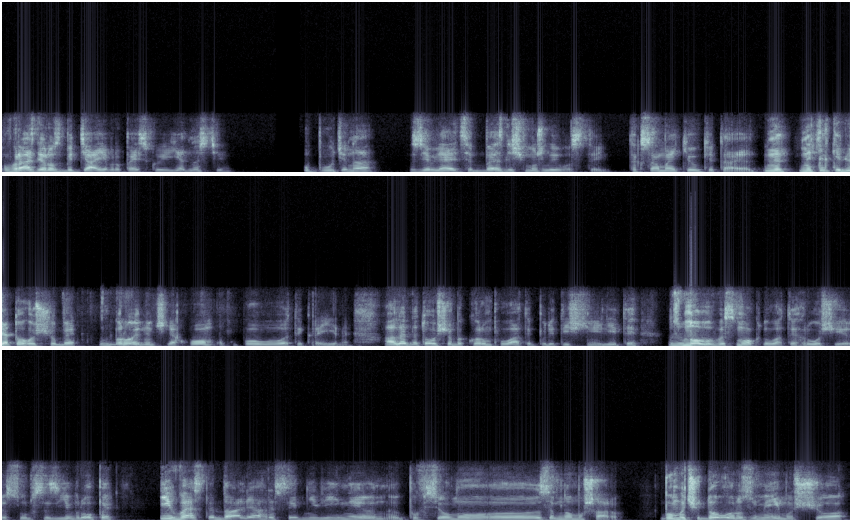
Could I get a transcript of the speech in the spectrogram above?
в разі розбиття європейської єдності у Путіна з'являється безліч можливостей, так само, як і у Китаю, не, не тільки для того, щоб збройним шляхом окуповувати країни, але для того, щоб корумпувати політичні еліти, знову висмоктувати гроші і ресурси з Європи і вести далі агресивні війни е, по всьому е, земному шару. Бо ми чудово розуміємо, що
